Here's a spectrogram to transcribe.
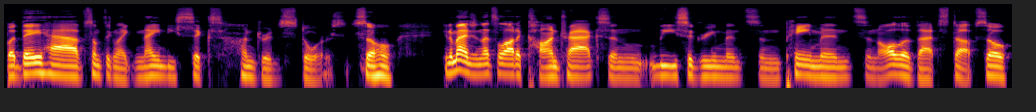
But they have something like 9,600 stores. So you can imagine that's a lot of contracts and lease agreements and payments and all of that stuff. So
